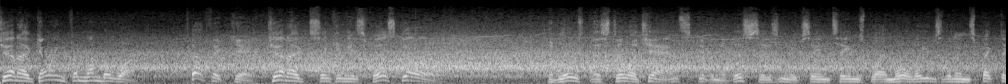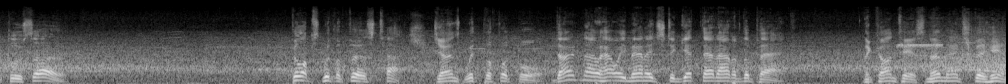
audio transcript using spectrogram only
Cherno going for number one. Perfect kick. Cherno sinking his first goal. The Blues are still a chance, given that this season we've seen teams blow more leads than Inspector Clouseau. Phillips with the first touch. Jones with the football. Don't know how he managed to get that out of the pack. The contest, no match for him.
